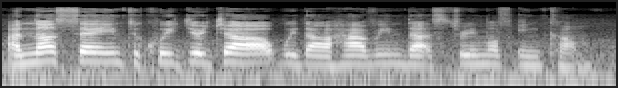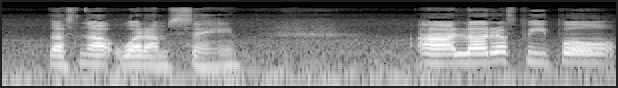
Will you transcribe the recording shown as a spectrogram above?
I'm not saying to quit your job without having that stream of income. That's not what I'm saying. A lot of people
